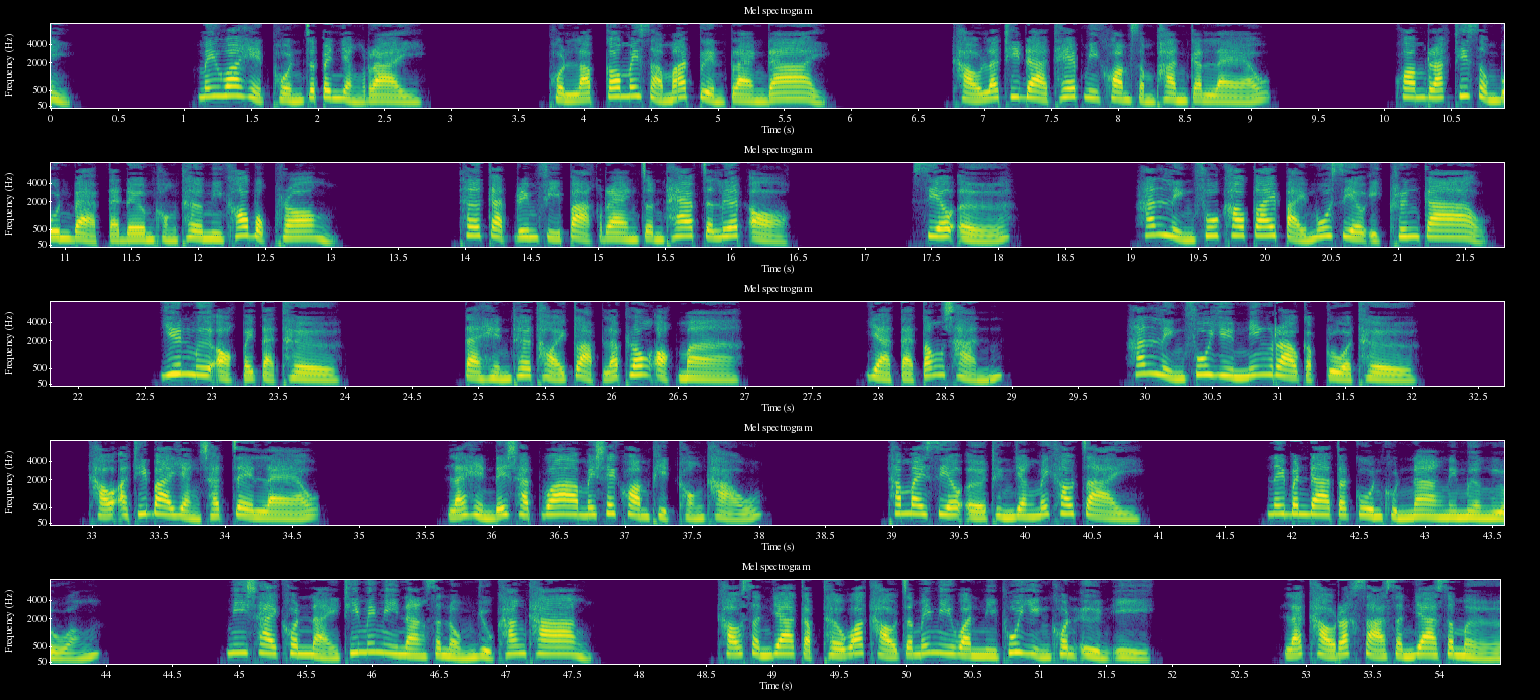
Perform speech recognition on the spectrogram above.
ไม่ว่าเหตุผลจะเป็นอย่างไร ผลลัพธ์ก็ไม่สามารถเปลี่ยนแปลงได้ เขาและธิดาเทพมีความสัมพันธ์กันแล้ว ความรักที่สมบูรณ์แบบแต่เดิมของเธอมีข้อบกพร่อง เธอกัดริมฝีปากแรงจนแทบจะเลือดออกเซียวเอ๋อ ฮั่นหลิงฟู่เข้าใกล้ไปมู่เซียวอีกครึ่งก้าว ยื่นมือออกไปแต่เธอ แต่เห็นเธอถอยกลับและโพล่งออกมา อย่าแต่ต้องฉัน ฮั่นหลิงฟู่ยืนนิ่งราวกับกลัวเธอ เขาอธิบายอย่างชัดเจนแล้ว และเห็นได้ชัดว่าไม่ใช่ความผิดของเขาทำไมเซียวเอ๋อถึงยังไม่เข้าใจ ในบรรดาตระกูลขุนนางในเมืองหลวง มีชายคนไหนที่ไม่มีนางสนมอยู่ข้างๆ เขาสัญญากับเธอว่าเขาจะไม่มีวันมีผู้หญิงคนอื่นอีก และเขารักษาสัญญาเสมอ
